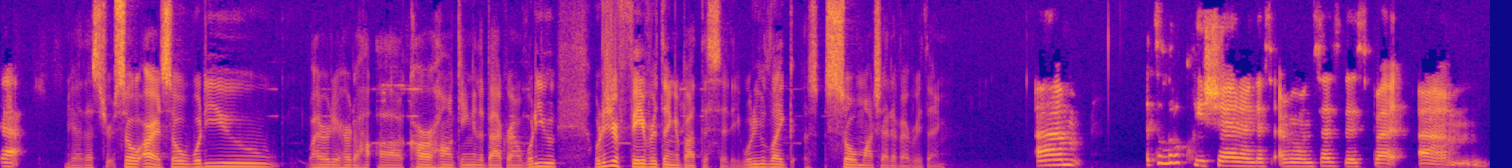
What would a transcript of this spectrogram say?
Yeah. Yeah, that's true. So, all right. So, what do you? I already heard a uh, car honking in the background. What do you? What is your favorite thing about the city? What do you like so much out of everything? Um, it's a little cliche, and I guess everyone says this, but um,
